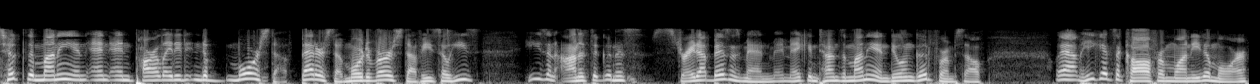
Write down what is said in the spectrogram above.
took the money and and and parlayed it into more stuff, better stuff, more diverse stuff. He's so he's he's an honest to goodness, straight up businessman, making tons of money and doing good for himself. Well, he gets a call from Juanita Moore.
